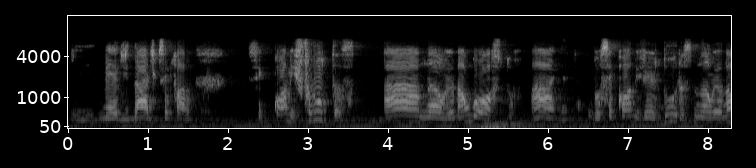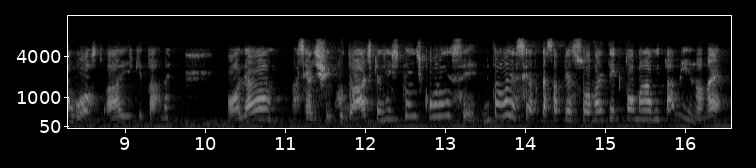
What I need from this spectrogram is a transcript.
de média idade, que você fala, você come frutas? Ah, não, eu não gosto. Ah, você come verduras? Não, eu não gosto. Aí que tá, né? Olha assim, a dificuldade que a gente tem de convencer. Então, esse, essa pessoa vai ter que tomar a vitamina, né?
